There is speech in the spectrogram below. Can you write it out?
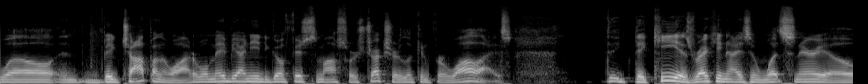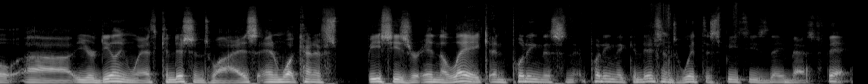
well, and big chop on the water, well, maybe I need to go fish some offshore structure looking for walleyes. The, the key is recognizing what scenario uh, you're dealing with conditions wise and what kind of species are in the lake and putting this putting the conditions with the species they best fit.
